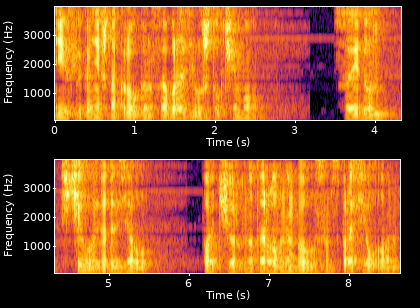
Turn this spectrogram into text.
если, конечно, Кроган сообразил, что к чему. «Сайдон, с чего это ты взял?» Подчеркнуто ровным голосом спросил он.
